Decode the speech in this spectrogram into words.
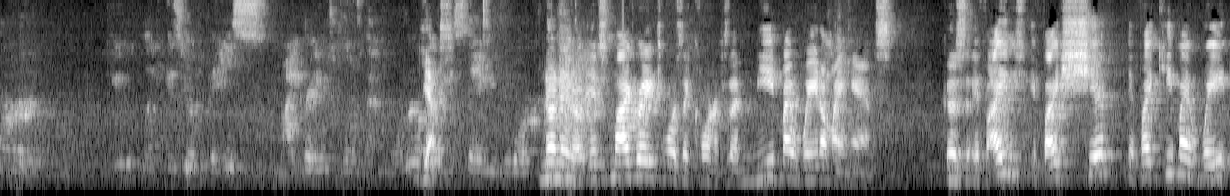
are you like is your base migrating towards that corner? Yes. Or are you staying more? No, no, no. It's migrating towards the corner because I need my weight on my hands. Because if I if I shift, if I keep my weight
